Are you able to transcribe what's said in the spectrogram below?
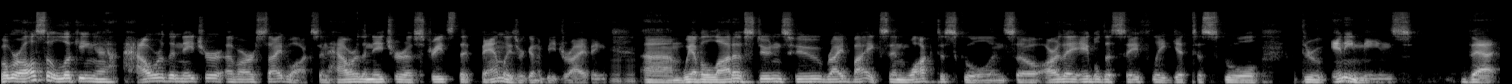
But we're also looking at how are the nature of our sidewalks and how are the nature of streets that families are going to be driving. Mm-hmm. Um, we have a lot of students who ride bikes and walk to school. And so are they able to safely get to school through any means that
